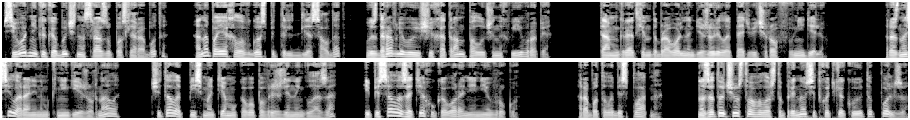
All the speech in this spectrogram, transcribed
Сегодня, как обычно, сразу после работы, она поехала в госпиталь для солдат, выздоравливающих от ран, полученных в Европе. Там Гретхен добровольно дежурила пять вечеров в неделю. Разносила раненым книги и журналы, читала письма тем, у кого повреждены глаза, и писала за тех, у кого ранение в руку. Работала бесплатно, но зато чувствовала, что приносит хоть какую-то пользу.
